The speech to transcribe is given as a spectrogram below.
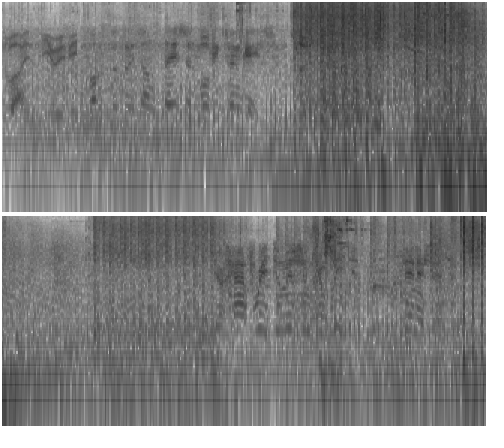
advised, UAV. Fox 237 station moving to engage. You're halfway to mission complete. Finish it.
